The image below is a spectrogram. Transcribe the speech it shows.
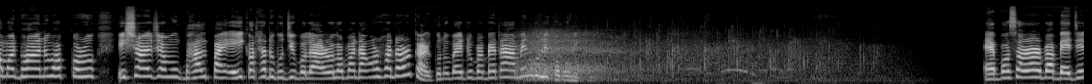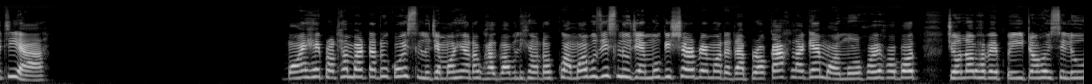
সময়ত ভয় অনুভৱ কৰোঁ। ঈশ্বৰে যে মোক ভাল পায় এই কথাটো বুজিবলৈ আৰু অলপমান ডাঙৰ হোৱা দৰকাৰ। কোনোবাই এইটোৰ বাবে এটা আমেন বুলি ক'ব নেকি? এবছৰৰ বাবে যেতিয়া মই সেই প্ৰথম বাৰ্তাটো কৈছিলোঁ যে মই সিহঁতক ভাল পাওঁ বুলি সিহঁতক কোৱা। মই বুজিছিলোঁ যে মোক ঈশ্বৰৰ প্ৰেমত এটা প্ৰকাশ লাগে মই মোৰ শৈশৱত যৌনভাৱে পীড়িত হৈছিলোঁ।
